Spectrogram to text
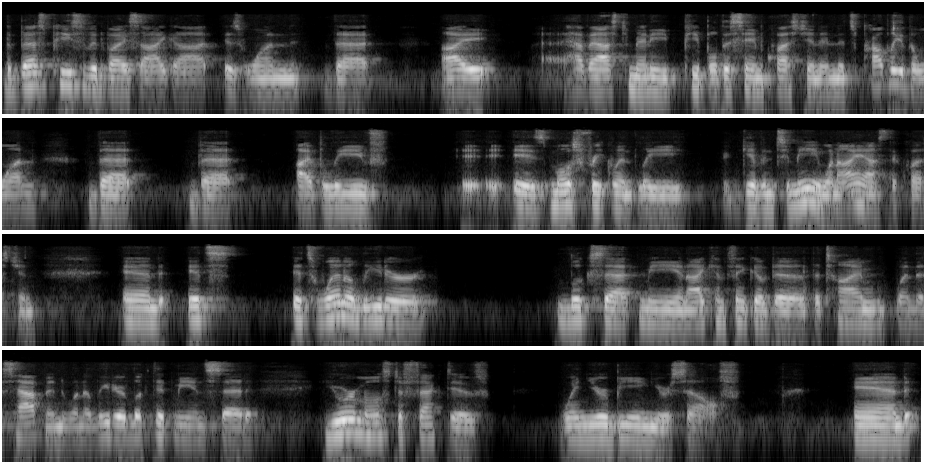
the best piece of advice I got is one that I have asked many people the same question, and it's probably the one that that I believe is most frequently given to me when I ask the question. And it's it's when a leader looks at me and I can think of the the time when this happened when a leader looked at me and said, "You're most effective when you're being yourself." And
